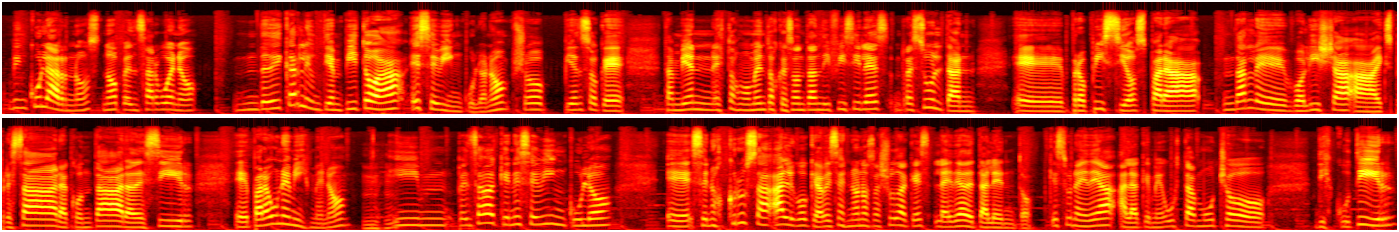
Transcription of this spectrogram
vincularnos, ¿no? Pensar, bueno, dedicarle un tiempito a ese vínculo, ¿no? Yo pienso que también estos momentos que son tan difíciles resultan eh, propicios para darle bolilla a expresar, a contar, a decir, eh, para uno mismo, ¿no? Y mm, pensaba que en ese vínculo eh, se nos cruza algo que a veces no nos ayuda, que es la idea de talento, que es una idea a la que me gusta mucho discutir.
